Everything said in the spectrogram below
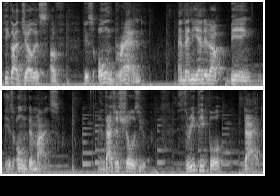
he got jealous of his own brand, and then he ended up being his own demise. And that just shows you three people died.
